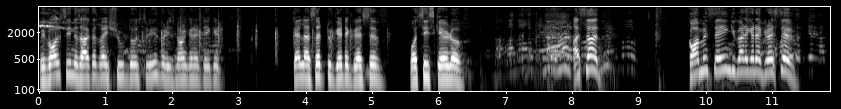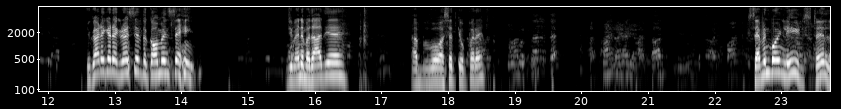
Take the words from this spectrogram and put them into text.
We've all seen Nazakat Bhai shoot those threes, but he's not gonna take it. Tell Asad to get aggressive. What's he scared of? Asad! Comment saying you gotta get aggressive. You gotta get aggressive. The comment saying. जी मैंने बता दिया है अब वो असद के ऊपर है सेवन पॉइंट लीड स्टिल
